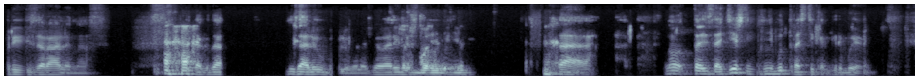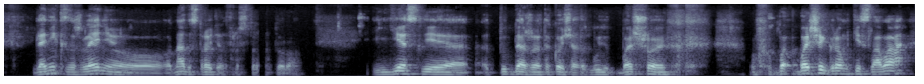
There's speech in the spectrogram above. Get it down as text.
презирали нас. Когда недолюбливали, говорили, что не... Да. Ну, то есть айтишники не будут расти как грибы. Для них, к сожалению, надо строить инфраструктуру. И если тут даже такой сейчас будет большой, большие громкие слова,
